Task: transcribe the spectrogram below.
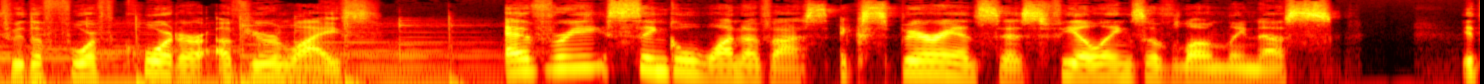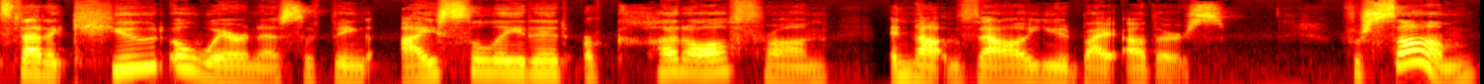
through the fourth quarter of your life. Every single one of us experiences feelings of loneliness. It's that acute awareness of being isolated or cut off from and not valued by others. For some,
